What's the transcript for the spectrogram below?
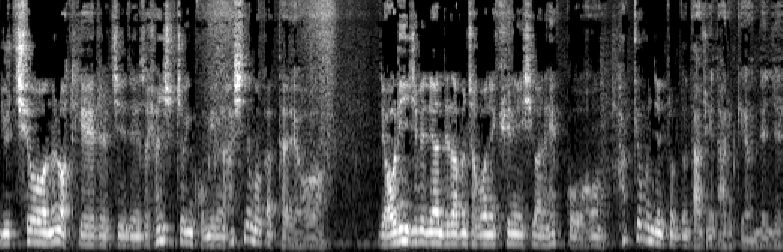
유치원을 어떻게 해야 될지에 대해서 현실적인 고민을 하시는 것 같아요. 어린이집에 대한 대답은 저번에 Q&A 시간에 했고 학교 문제는 좀 더 나중에 다룰게요. 근데 이제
